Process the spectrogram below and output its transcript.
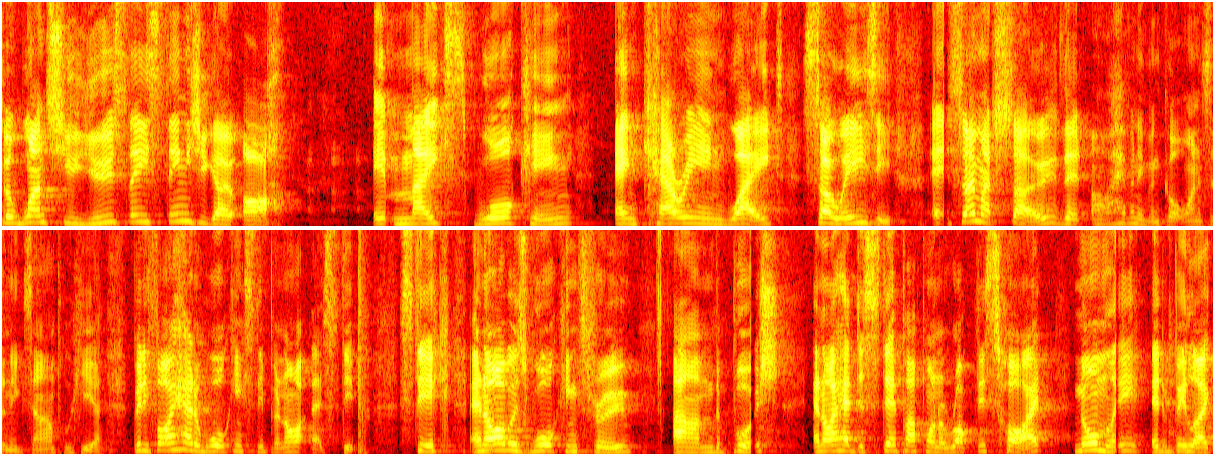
but once you use these things, you go, oh, it makes walking and carrying weight so easy. It's so much so that, oh, I haven't even got one as an example here. But if I had a walking stick and I, uh, stick, stick and I was walking through um, the bush and I had to step up on a rock this height, normally it'd be like,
